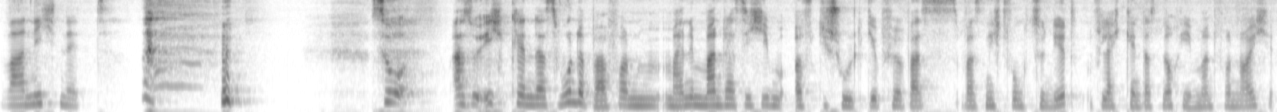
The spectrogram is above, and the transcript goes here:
War nicht nett. so, also ich kenne das wunderbar von meinem Mann, dass ich ihm oft die Schuld gebe für was, was nicht funktioniert. Vielleicht kennt das noch jemand von euch.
